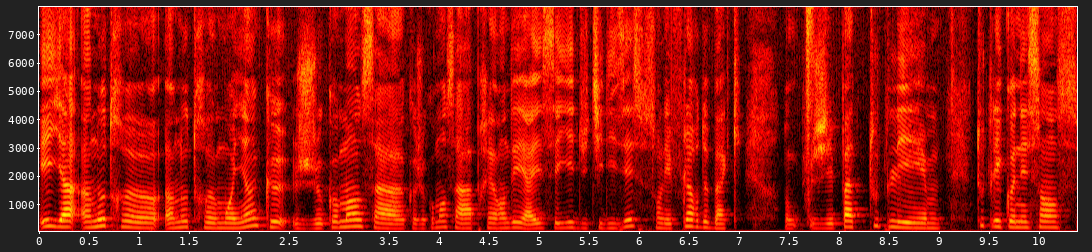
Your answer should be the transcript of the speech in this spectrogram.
Et il y a un autre, euh, un autre moyen que je, commence à, que je commence à appréhender, à essayer d'utiliser, ce sont les fleurs de bac. Donc, j'ai pas toutes les, toutes les connaissances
